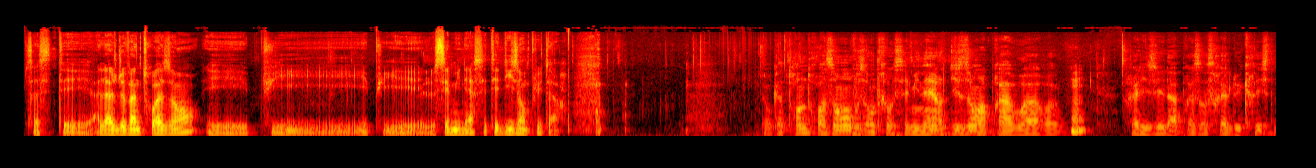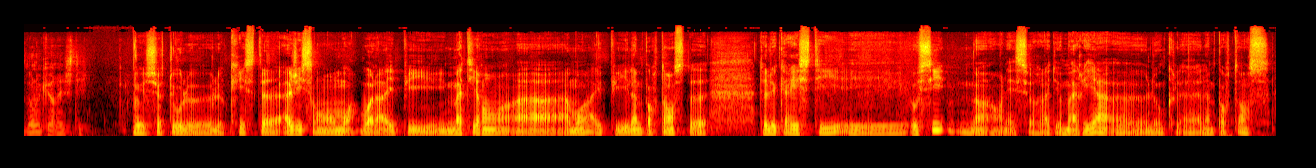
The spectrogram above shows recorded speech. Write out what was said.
Ça, c'était à l'âge de 23 ans. Et puis, et puis le séminaire, c'était 10 ans plus tard. Donc à 33 ans, vous entrez au séminaire, 10 ans après avoir euh, mm. réalisé la présence réelle du Christ dans l'Eucharistie. Oui, surtout le, Christ agissant en moi, voilà, et puis m'attirant à, moi, et puis l'importance de, l'Eucharistie, et aussi, ben, on est sur Radio Maria, euh, donc l'importance euh,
